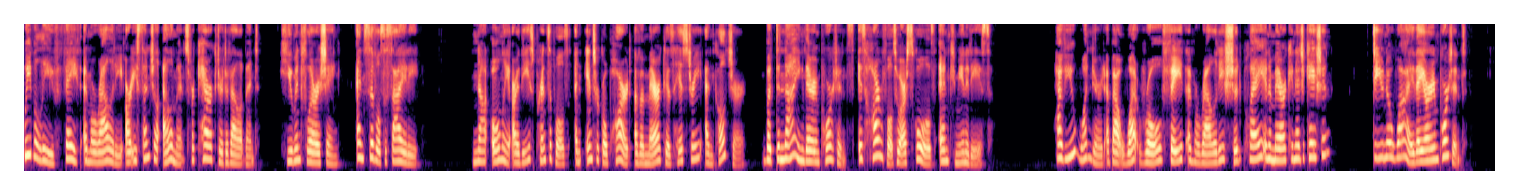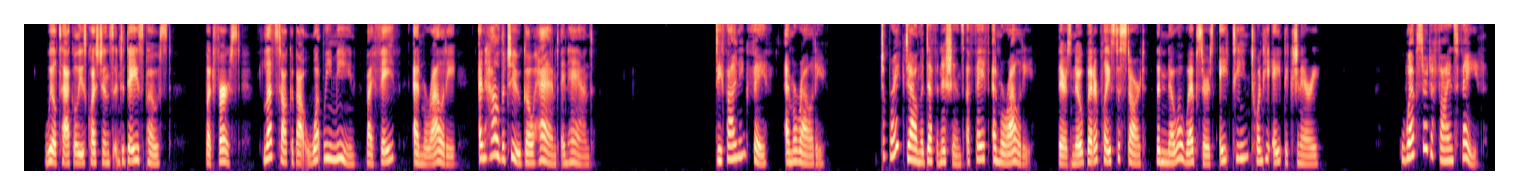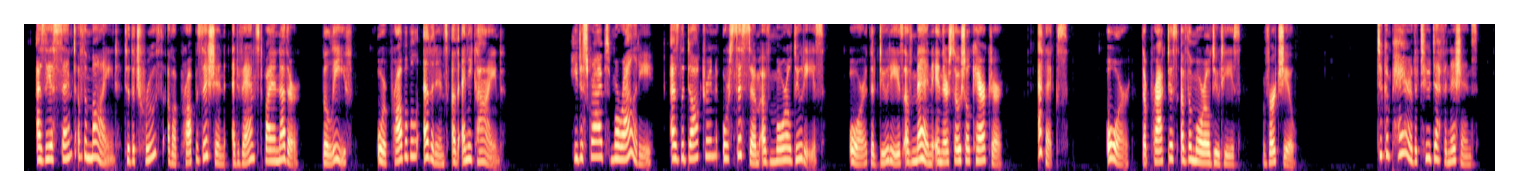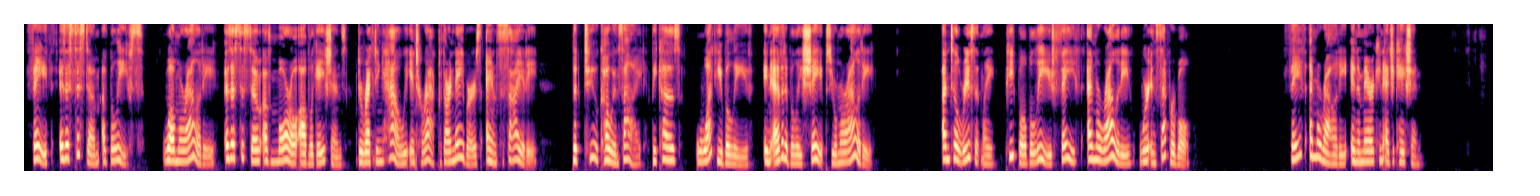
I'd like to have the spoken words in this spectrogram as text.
We believe faith and morality are essential elements for character development, human flourishing, and civil society. Not only are these principles an integral part of America's history and culture, but denying their importance is harmful to our schools and communities. Have you wondered about what role faith and morality should play in American education? Do you know why they are important? We'll tackle these questions in today's post. But first, let's talk about what we mean by faith and morality and how the two go hand in hand. Defining faith and morality. To break down the definitions of faith and morality, there's no better place to start than Noah Webster's 1828 dictionary. Webster defines faith as the assent of the mind to the truth of a proposition advanced by another, belief, or probable evidence of any kind. He describes morality as the doctrine or system of moral duties, or the duties of men in their social character, ethics, or the practice of the moral duties, virtue. To compare the two definitions, Faith is a system of beliefs, while morality is a system of moral obligations directing how we interact with our neighbors and society. The two coincide because what you believe inevitably shapes your morality. Until recently, people believed faith and morality were inseparable. Faith and morality in American education.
